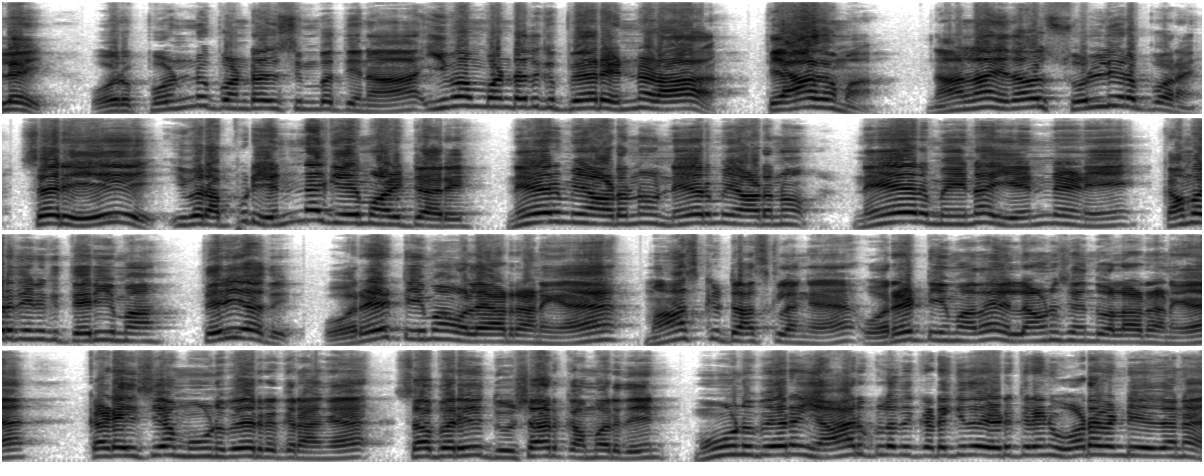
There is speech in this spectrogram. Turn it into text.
இல்லை ஒரு பொண்ணு பண்றது சிம்பத்தினா இவன் பண்றதுக்கு பேர் என்னடா? தியாகமா? நான்லாம் ஏதாவது சொல்லிட போறேன். சரி இவர் அப்படி என்ன கேம் ஆடிட்டாரு? நேர்மை ஆடணும் நேர்மை ஆடணும். நேர்மைனா என்னன்னு கமர்தீனுக்கு தெரியுமா? தெரியாது. ஒரே டீமா விளையாடுறானுங்க. மாஸ்க் டாஸ்க்லங்க ஒரே டீமா தான் எல்லாரும் சேர்ந்து விளையாடுறானுங்க. கடைசியா மூணு பேர் இருக்கிறாங்க. சபரி துஷார் கமருதீன். மூணு பேரும் யாருக்குள்ளது கிடைக்குதோ எடுக்கிறேன்னு ஓட வேண்டியது தானே.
